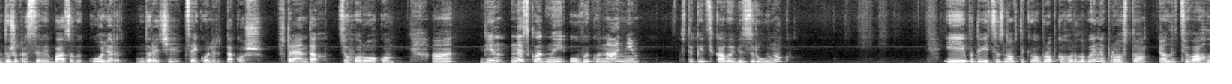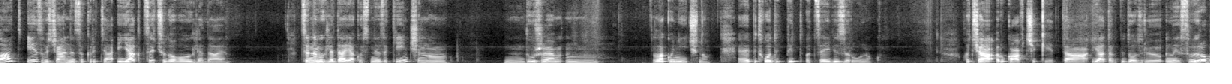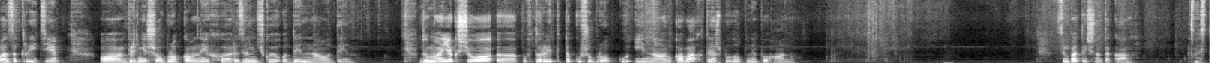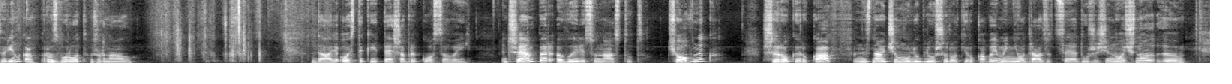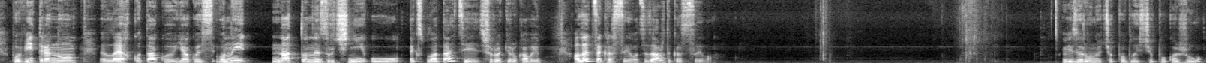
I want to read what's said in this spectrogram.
Дуже красивий базовий колір. До речі, цей колір також в трендах цього року. Він не складний у виконанні. Ось такий цікавий візерунок. І подивіться, знов-таки обробка горловини, просто лицьова гладь і звичайне закриття. І як це чудово виглядає. Це не виглядає якось незакінчено, дуже лаконічно. Е, підходить під оцей візерунок. Хоча рукавчики та, я так підозрюю, низ вироба закриті, вірніше, обробка у них резиночкою один на один. Думаю, якщо е, повторити таку ж обробку і на рукавах, теж було б непогано. Симпатична така сторінка, розворот журналу. Далі, ось такий теж абрикосовий джемпер. Виріс у нас тут човник широкий рукав. Не знаю, чому люблю широкі рукави. Мені одразу це дуже жіночно, е, повітряно, легко так якось. Вони надто незручні у експлуатації широкі рукави, але це красиво, це завжди красиво. Візеруночок поближче покажу.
